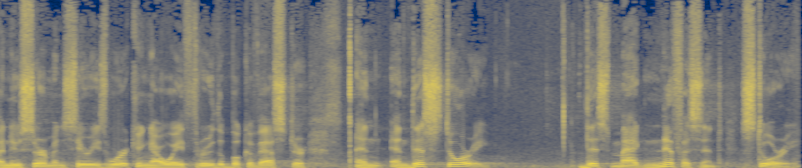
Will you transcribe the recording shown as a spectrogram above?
a new sermon series, working our way through the book of Esther. And, and this story, this magnificent story,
